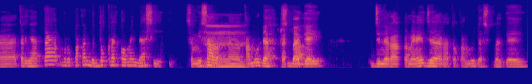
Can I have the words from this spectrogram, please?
uh, ternyata merupakan bentuk rekomendasi. Semisal hmm. uh, kamu udah Rekam. sebagai general manager atau kamu udah sebagai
